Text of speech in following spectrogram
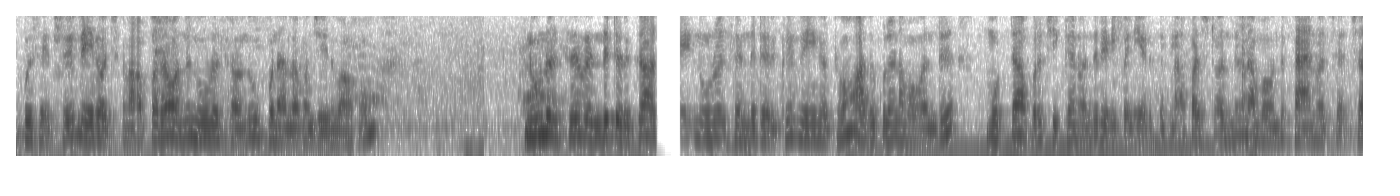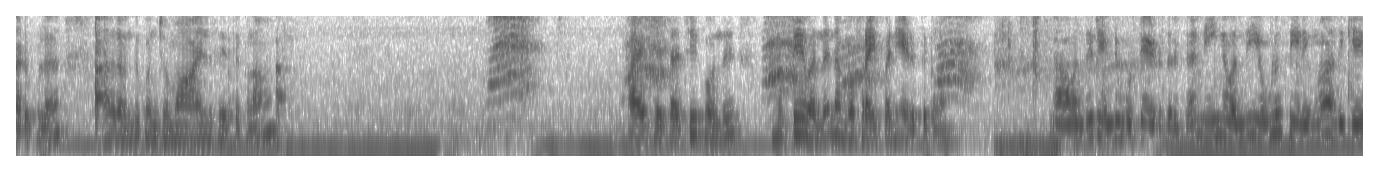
உப்பு சேர்த்து வேக வச்சுக்கலாம். அப்போ தான் வந்து நூடுல்ஸில் வந்து உப்பு நல்லா கொஞ்சம் இதுவாகும். நூடுல்ஸு வெந்துட்டு இருக்குது அது நூடுல்ஸ் வந்துட்டு இருக்குது வேகட்டும். அதுக்குள்ளே நம்ம வந்து முட்டை அப்புறம் சிக்கன் வந்து ரெடி பண்ணி எடுத்துக்கலாம். ஃபஸ்ட்டு வந்து நம்ம வந்து பேன் வச்சாச்சு அடுப்பில். அதில் வந்து கொஞ்சமாக ஆயில் சேர்த்துக்கலாம். ஆயில் சேர்த்தாச்சு. இப்போ வந்து முட்டையை வந்து நம்ம ஃப்ரை பண்ணி எடுத்துக்கலாம். நான் வந்து ரெண்டு முட்டை எடுத்திருக்கேன். நீங்கள் வந்து எவ்வளோ செய்கிறீங்களோ அதுக்கே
